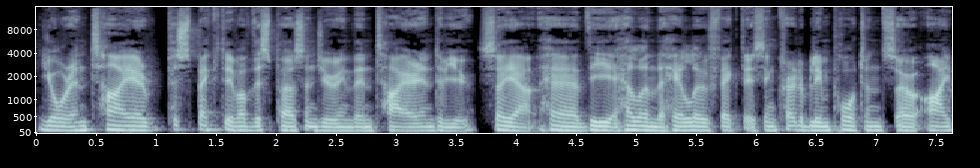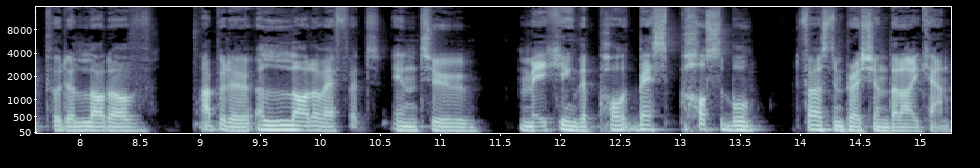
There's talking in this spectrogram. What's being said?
your entire perspective of this person during the entire interview. So yeah, uh, the hell and the halo effect is incredibly important. So I put a lot of I put a, a lot of effort into making the po- best possible first impression that I can.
